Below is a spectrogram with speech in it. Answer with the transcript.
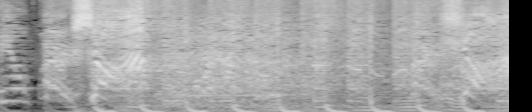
feel 倍儿爽！倍儿爽！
